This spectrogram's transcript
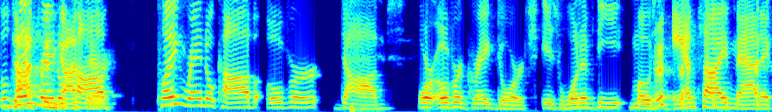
But playing Randall got Cobb, there. Playing Randall Cobb over Doubs or over Greg Dortch is one of the most anti-matic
